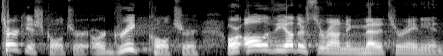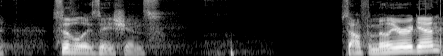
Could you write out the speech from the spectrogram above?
Turkish culture or Greek culture or all of the other surrounding Mediterranean civilizations. Sound familiar again?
